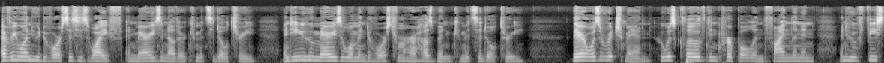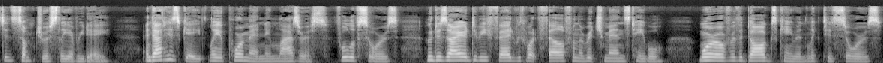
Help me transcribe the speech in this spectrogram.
Everyone who divorces his wife and marries another commits adultery and he who marries a woman divorced from her husband commits adultery. There was a rich man, who was clothed in purple and fine linen, and who feasted sumptuously every day. And at his gate lay a poor man named Lazarus, full of sores, who desired to be fed with what fell from the rich man's table. Moreover, the dogs came and licked his sores.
